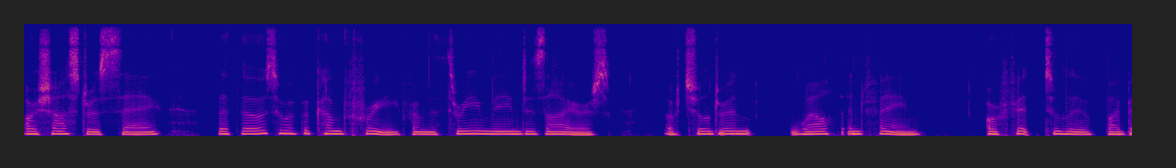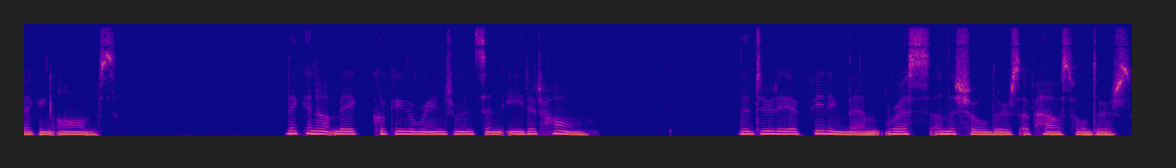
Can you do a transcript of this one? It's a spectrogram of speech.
Our Shastras say that those who have become free from the three main desires of children, wealth, and fame are fit to live by begging alms. They cannot make cooking arrangements and eat at home. The duty of feeding them rests on the shoulders of householders.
